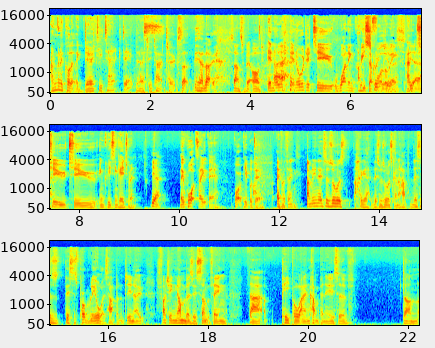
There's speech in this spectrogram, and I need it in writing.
I'm going to call it like dirty tactics. Dirty tactics. That yeah, that sounds a bit odd. In, or, in order to one increase a following and yeah. two to increase engagement. yeah, Like what's out there? What are people doing? everything. I mean, this is always oh, yeah, this was always going to happen. This is this has probably always happened. You know, fudging numbers is something that people and companies have done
